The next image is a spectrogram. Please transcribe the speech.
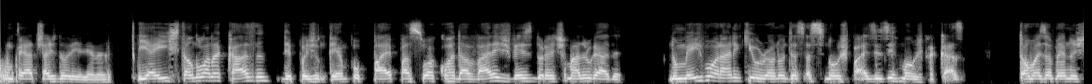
um pé atrás da orelha, né? E aí, estando lá na casa, depois de um tempo, o pai passou a acordar várias vezes durante a madrugada, no mesmo horário em que o Ronald assassinou os pais e os irmãos na casa. Então, mais ou menos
